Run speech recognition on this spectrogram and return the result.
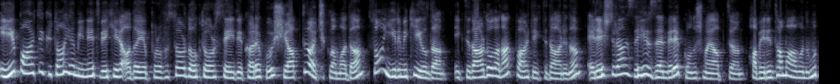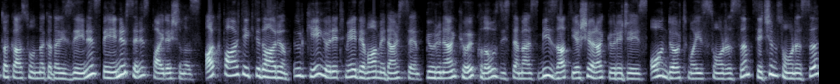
İyi Parti Kütahya Milletvekili adayı Profesör Doktor Seydi Karakuş yaptığı açıklamada son 22 yılda iktidarda olan AK Parti iktidarını eleştiren zehir zemberek konuşma yaptı. Haberin tamamını mutlaka sonuna kadar izleyiniz, beğenirseniz paylaşınız. AK Parti iktidarı ülkeyi yönetmeye devam ederse görünen köy kılavuz istemez. Bizzat yaşayarak göreceğiz. 14 Mayıs sonrası, seçim sonrası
